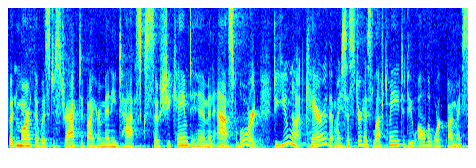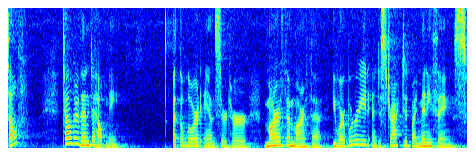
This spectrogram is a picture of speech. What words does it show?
But Martha was distracted by her many tasks, so she came to him and asked, Lord, do you not care that my sister has left me to do all the work by myself? Tell her then to help me. But the Lord answered her, Martha, Martha, you are worried and distracted by many things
